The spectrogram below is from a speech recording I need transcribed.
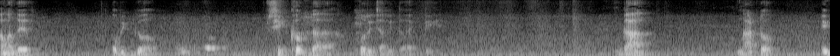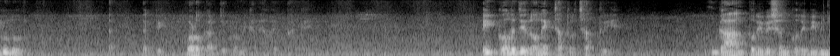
আমাদের অভিজ্ঞ শিক্ষক দ্বারা পরিচালিত একটি গান, নাটক, এগুলোর একটি বড় কার্যক্রম এখানে হয়ে থাকে। এই কলেজের অনেক ছাত্রছাত্রী গান পরিবেশন করে বিভিন্ন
